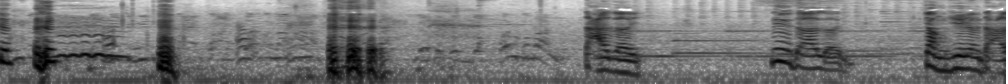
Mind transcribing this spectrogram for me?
hả bây tạ rồi như tạ rồi chẳng gì là tạ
